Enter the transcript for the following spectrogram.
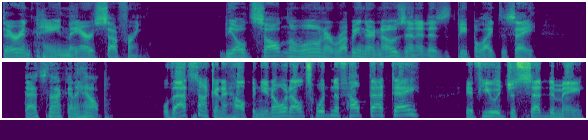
they're in pain. They are suffering. The old salt in the wound or rubbing their nose in it, as people like to say, that's not going to help. Well, that's not going to help. And you know what else wouldn't have helped that day? If you had just said to me,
